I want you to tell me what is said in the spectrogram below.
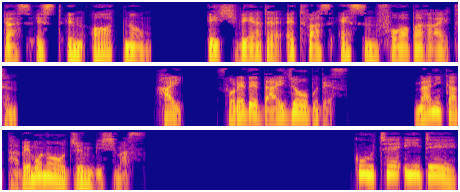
das ist in Ordnung. Ich werde etwas Essen vorbereiten. はい、それで大丈夫です。何か食べ物を準備します。Gute Idee.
